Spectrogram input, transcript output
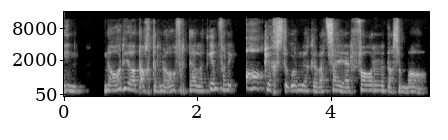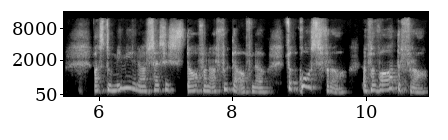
En Nadia het agterna vertel dat een van die aakligste oomblikke wat sy ervaar het as 'n ma, was toe Mimi en haar sussie staan van haar voete af nou vir kos vra en vir water vra,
